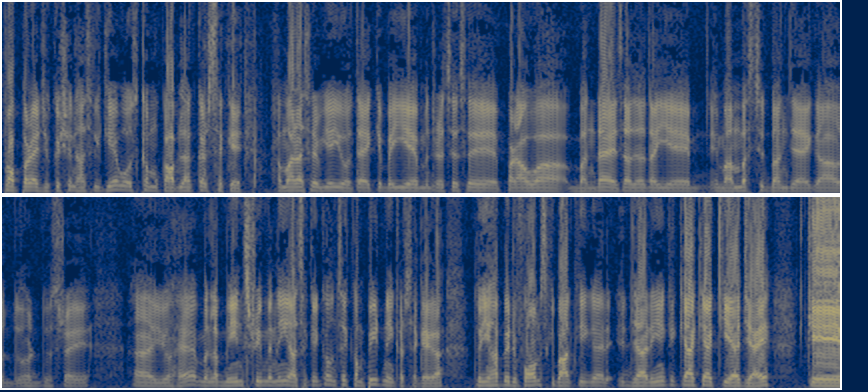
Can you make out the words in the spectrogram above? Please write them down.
پراپر ایجوکیشن حاصل کیا ہے، وہ اس کا مقابلہ کر سکے۔ ہمارا صرف یہی ہوتا ہے کہ بھئی یہ مدرسے سے پڑھا ہوا بندہ ہے، زیادہ زیادہ یہ امام مسجد بن جائے گا اور دوسرے جو ہے مطلب مین اسٹریم میں نہیں آ سکے گا، ان سے کمپیٹ نہیں کر سکے گا۔ تو یہاں پہ ریفارمس کی بات کی جا رہی ہیں کہ کیا کیا کیا جائے کہ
